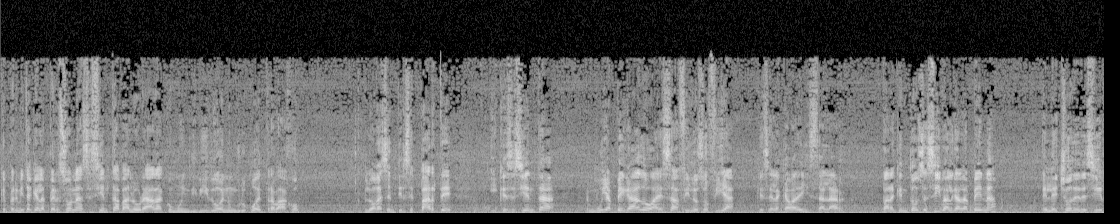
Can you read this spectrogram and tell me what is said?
que permita que la persona se sienta valorada como individuo en un grupo de trabajo, lo haga sentirse parte y que se sienta muy apegado a esa filosofía que se le acaba de instalar, para que entonces sí valga la pena el hecho de decir,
